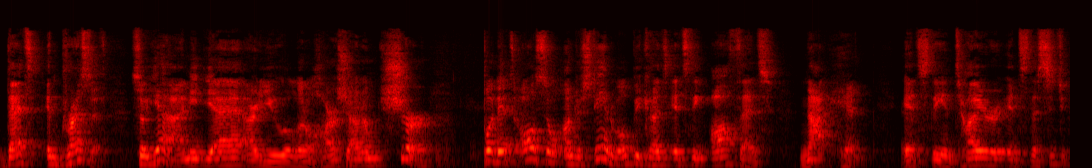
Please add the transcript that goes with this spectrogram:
That's impressive. So yeah, I mean, yeah, are you a little harsh on him? Sure, but it's also understandable because it's the offense, not him. It's the entire. It's the situ-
